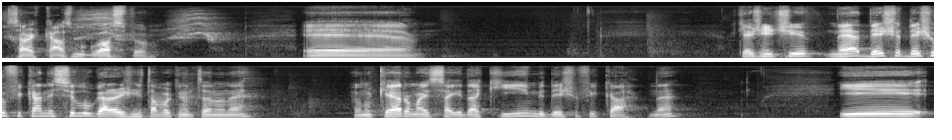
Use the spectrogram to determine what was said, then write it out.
Sarcasmo gospel. É... Que a gente, né, deixa, deixa eu ficar nesse lugar, a gente tava cantando, né? Eu não quero mais sair daqui, me deixa ficar, né? E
